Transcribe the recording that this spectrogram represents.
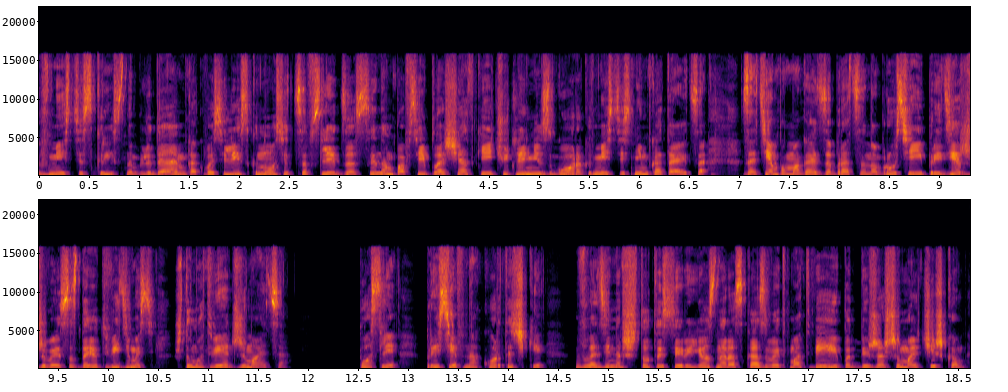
Вместе с Крис наблюдаем, как Василиск носится вслед за сыном по всей площадке и чуть ли не с горок вместе с ним катается. Затем помогает забраться на брусья и, придерживая, создает видимость, что Матвей отжимается. После, присев на корточки, Владимир что-то серьезно рассказывает Матвею и подбежавшим мальчишкам,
